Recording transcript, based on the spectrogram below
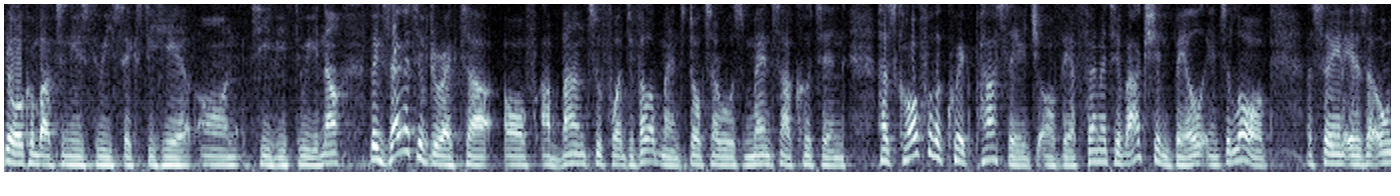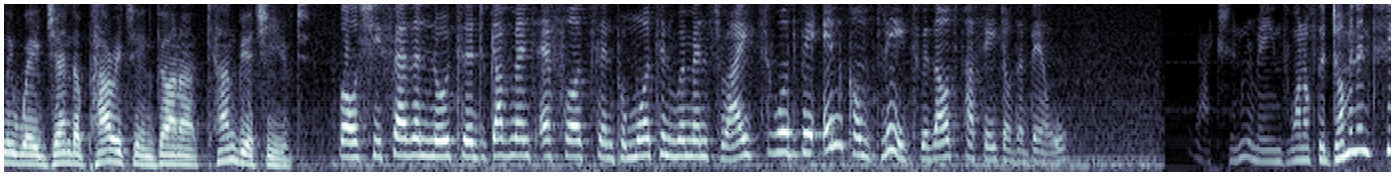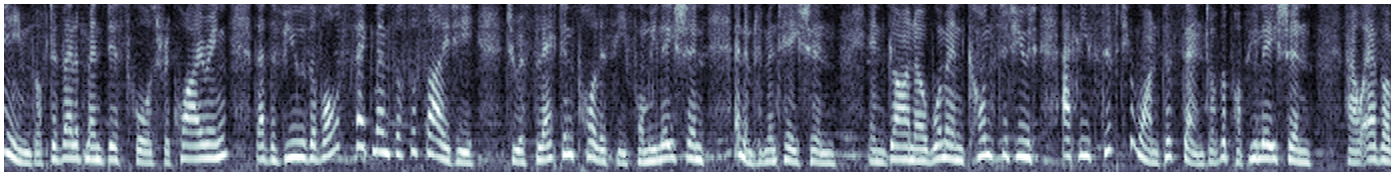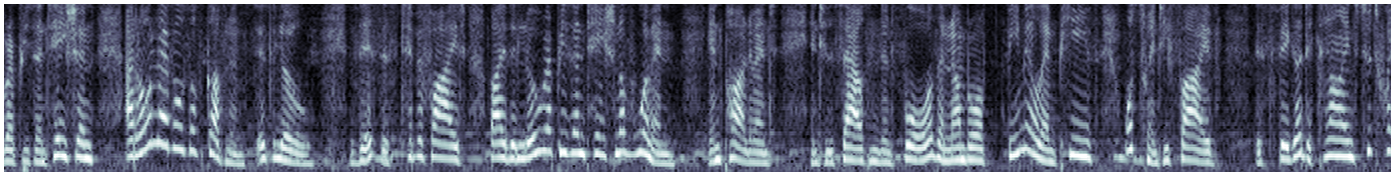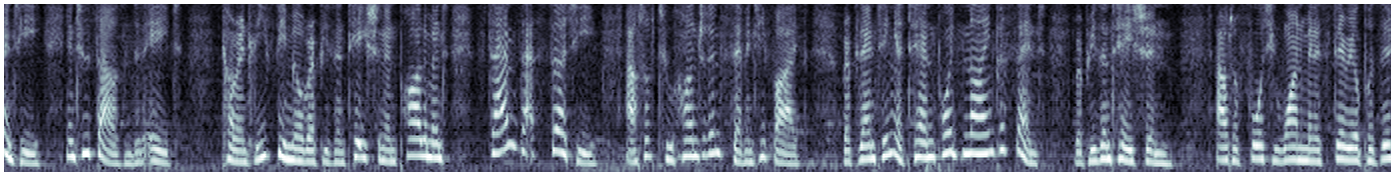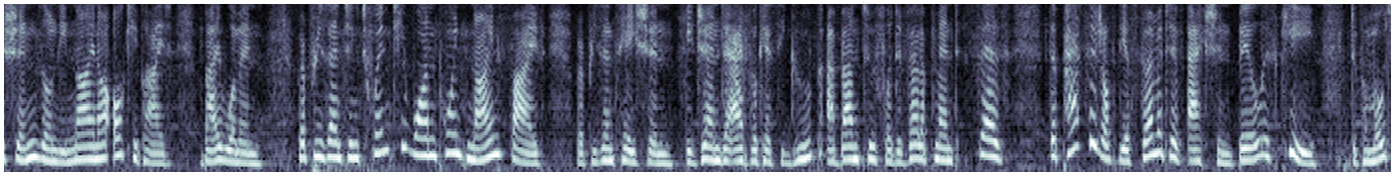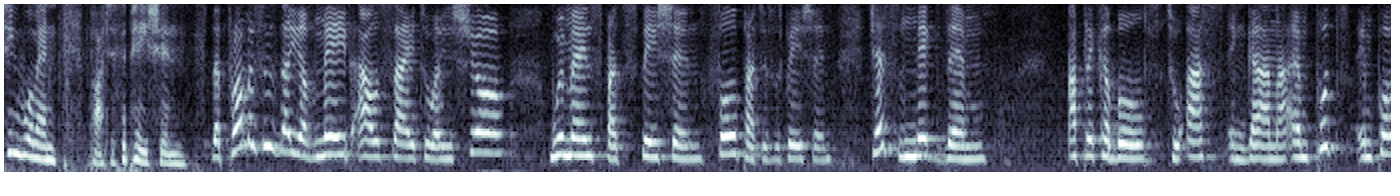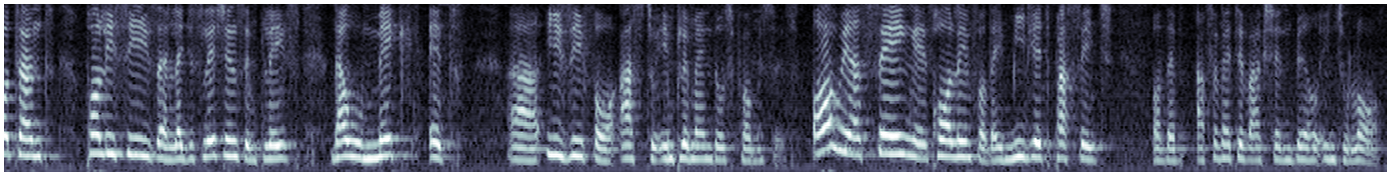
Yeah, welcome back to News 360 here on TV3. Now, the Executive Director of Abantu for Development, Dr. Rose Mensah Kutin, has called for the quick passage of the Affirmative Action Bill into law, saying it is the only way gender parity in Ghana can be achieved. Well, she further noted government efforts in promoting women's rights would be incomplete without passage of the bill. Action remains one of the dominant themes of development discourse requiring that the views of all segments of society to reflect in policy formulation and implementation. In Ghana, women constitute at least 51% of the population. However, representation at all levels of governance is low. This is typified by the low representation of women in parliament. In 2004, the number of female MPs was 25. This figure declined to 20 in 2008. Currently, female representation in Parliament stands at 30 out of 275, representing a 10.9% representation. Out of 41 ministerial positions, only 9 are occupied by women, representing 21.95 representation. A gender advocacy group, Abantu for Development, says the passage of the Affirmative Action Bill is key to promoting women participation. The promises that you have made outside to ensure women's participation, full participation, just make them applicable to us in Ghana and put important policies and legislations in place that will make it uh, easy for us to implement those promises. All we are saying is calling for the immediate passage of the affirmative action bill into law.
